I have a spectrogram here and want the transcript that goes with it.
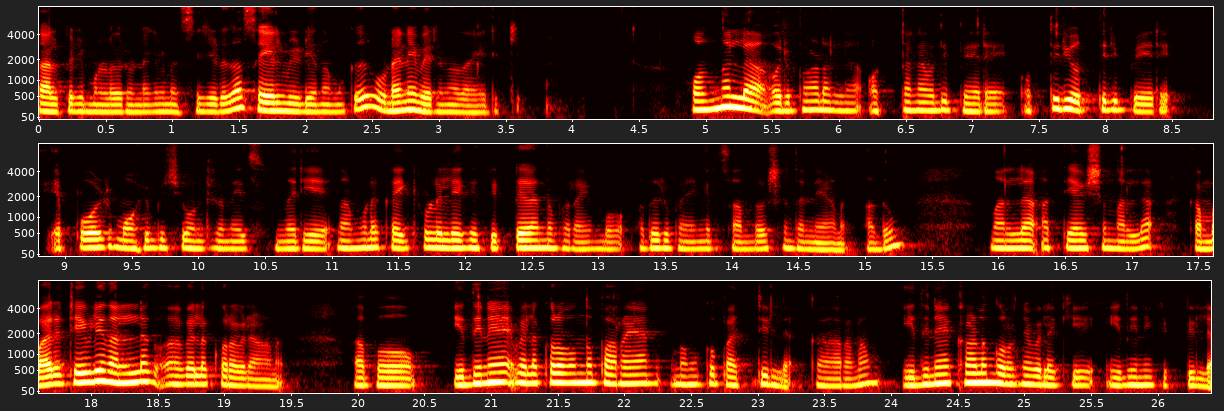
താല്പര്യമുള്ളവരുണ്ടെങ്കിൽ മെസ്സേജ് ഇടുക സെയിൽ വീഡിയോ നമുക്ക് ഉടനെ വരുന്നതായിരിക്കും. ഒന്നല്ല ഒരുപാടല്ല ഒട്ടനവധി പേരെ ഒത്തിരി ഒത്തിരി പേരെ എപ്പോഴും മോഹിപ്പിച്ചുകൊണ്ടിരുന്ന ഈ സുന്ദരിയെ നമ്മുടെ കൈക്കുള്ളിലേക്ക് കിട്ടുക എന്ന് പറയുമ്പോൾ അതൊരു ഭയങ്കര സന്തോഷം തന്നെയാണ്. അതും നല്ല അത്യാവശ്യം നല്ല കമ്പാരിറ്റീവ്ലി നല്ല വിലക്കുറവിലാണ്. അപ്പോൾ ഇതിനെ വിലക്കുറവെന്ന് പറയാൻ നമുക്ക് പറ്റില്ല. കാരണം ഇതിനേക്കാളും കുറഞ്ഞ വിലയ്ക്ക് ഇതിന് കിട്ടില്ല.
